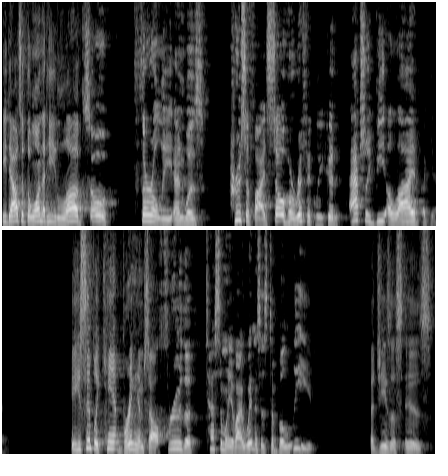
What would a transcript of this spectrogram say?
He doubts that the one that he loved so thoroughly and was crucified so horrifically could actually be alive again. He simply can't bring himself through the testimony of eyewitnesses to believe that Jesus is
